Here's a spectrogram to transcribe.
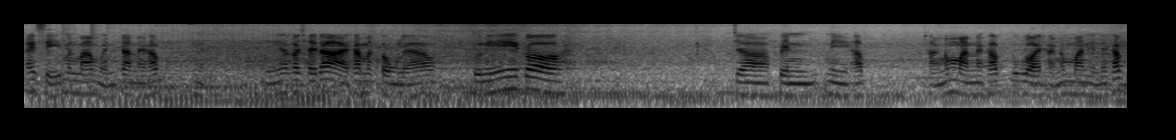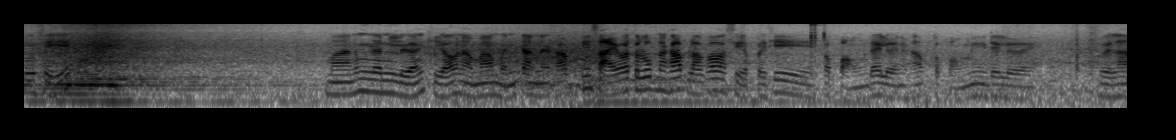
ให้สีมันมาเหมือนกันนะครับ นี้ก็ใช้ได้ถ้ามันตรงแล้ว ตัวนี้ก็ จะเป็นนี่ครับถังน้ำมันนะครับ ลูกรอยถังน้ำมันเห็นไหมครับ ดูสี มาน้ำเงินเหลืองเขียวนะมาเหมือนกันนะครับนี่สายวัตถุรูปนะครับ เราก็เสียบไปที่กระป๋องได้เลยนะครับ กระป๋องนี่ได้เลย เวลา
